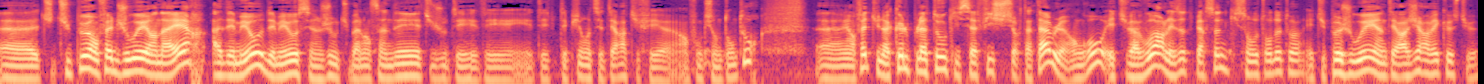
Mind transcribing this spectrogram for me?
euh, tu, tu, peux en fait jouer en AR à Demeo. Demeo c'est un jeu où tu balances un dé, tu joues tes, tes, tes, pions, etc. Tu fais euh, en fonction de ton tour. Euh, et en fait tu n'as que le plateau qui s'affiche sur ta table, en gros, et tu vas voir les autres personnes qui sont autour de toi. Et tu peux jouer et interagir avec eux si tu veux.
